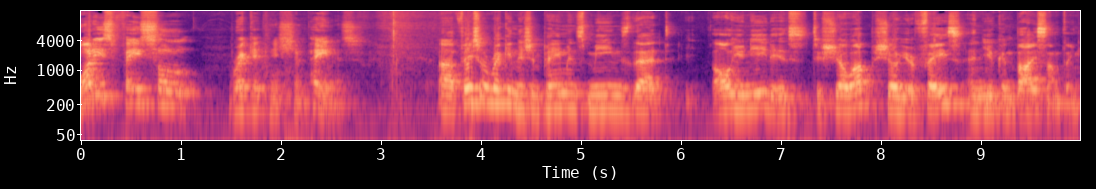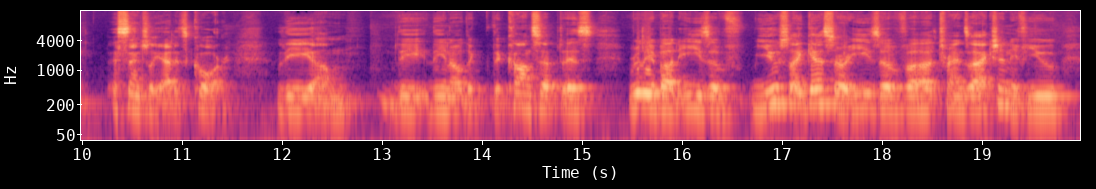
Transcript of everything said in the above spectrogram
What is facial recognition payments? Uh, facial recognition payments means that all you need is to show up, show your face, and you can buy something. Essentially, at its core, the um, the, the, you know the, the concept is really about ease of use, I guess, or ease of uh, transaction. If you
